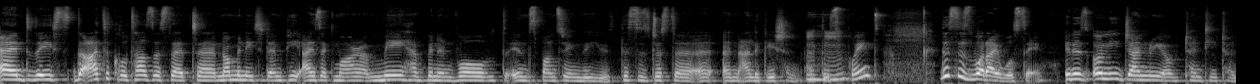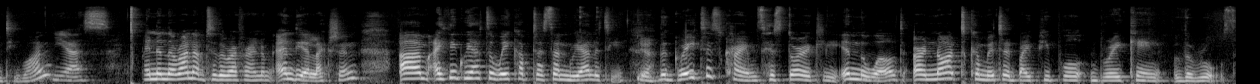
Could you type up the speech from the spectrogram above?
And they, the article tells us that uh, nominated MP Isaac Mwaura may have been involved in sponsoring the youth. This is just a, a, an allegation at this Mhm. point. This is what I will say. It is only January of 2021. Yes. And in the run up to the referendum and the election, um, I think we have to wake up to a certain reality. Yeah. The greatest crimes historically in the world are not committed by people breaking the rules,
